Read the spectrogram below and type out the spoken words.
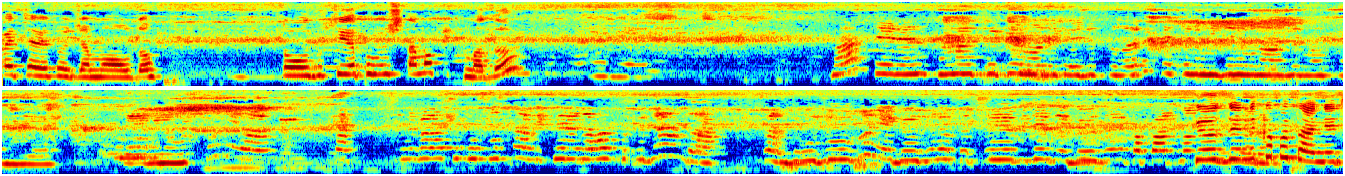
Evet evet hocam oldu. Dolgusu yapılmıştı ama tutmadı. Evet. Bak derin. Hemen çekiyorum oradaki acı suları. Ve senin mideni bulandırmasın diye. Sevmiyormuşsun ya. Bak şimdi ben şu husustan bir kere daha sıkacağım da. Sen de ucu uzun ya gözüne sıçrayabilir diye gözlerini kapatmanı Gözlerini istiyorum. kapat anneciğim.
